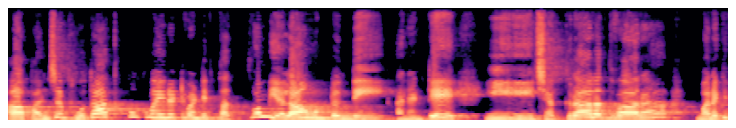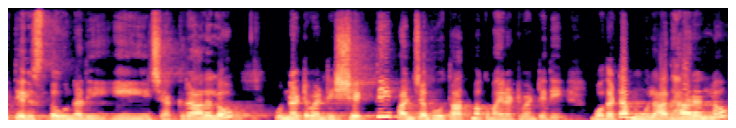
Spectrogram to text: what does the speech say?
ఆ పంచభూతాత్మకమైనటువంటి తత్వం ఎలా ఉంటుంది? అనంటే ఈ ఈ చక్రాల ద్వారా మనకి తెలుస్తూ ఉన్నది. ఈ ఈ చక్రాలలో ఉన్నటువంటి శక్తి పంచభూతాత్మకమైనటువంటిది. మొదట మూలాధారంలో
